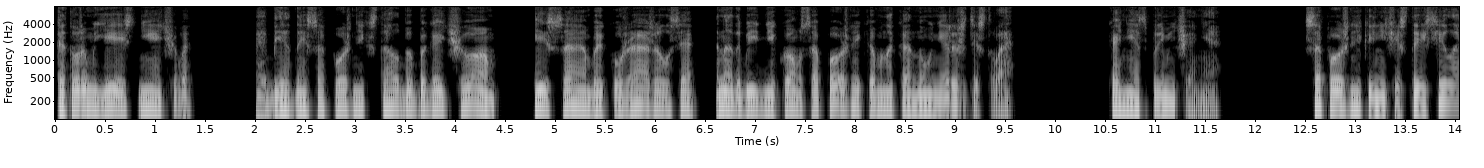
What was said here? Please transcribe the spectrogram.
которым есть нечего, а бедный сапожник стал бы богачом и сам бы куражился над бедняком-сапожником накануне Рождества. Конец примечания. «Сапожник и нечистая сила»,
